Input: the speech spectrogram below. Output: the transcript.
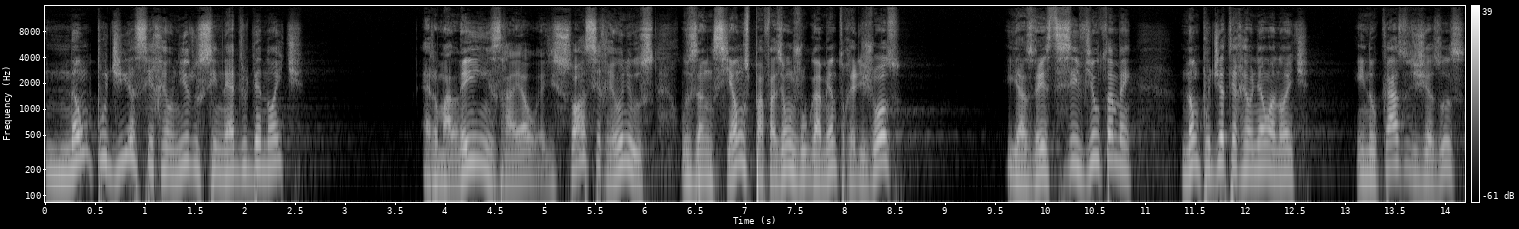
não podia se reunir o sinédrio de noite. Era uma lei em Israel. Ele só se reúne os, os anciãos para fazer um julgamento religioso. E às vezes civil também. Não podia ter reunião à noite. E no caso de Jesus,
